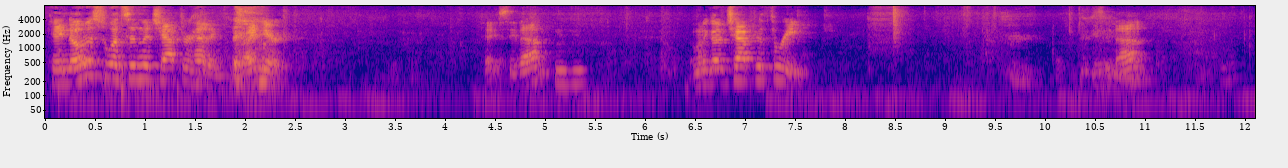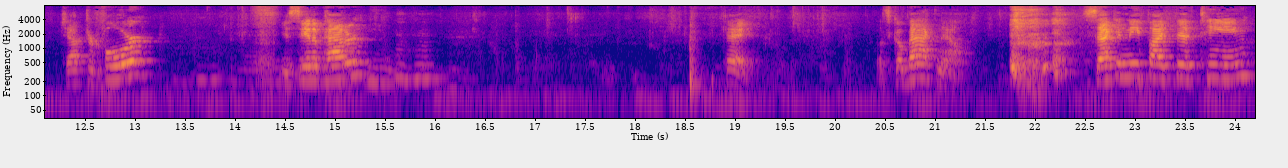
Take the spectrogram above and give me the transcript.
Okay, notice what's in the chapter heading right here. Okay, see that? Mm-hmm. I'm going to go to chapter 3. See that? Chapter 4. You seeing a pattern? Okay. Let's go back now. 2 Nephi 15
